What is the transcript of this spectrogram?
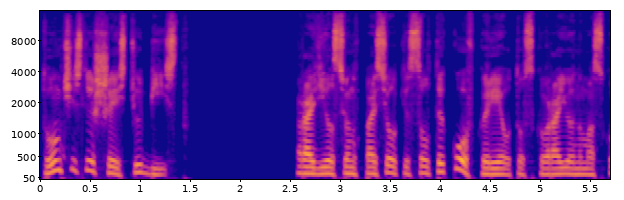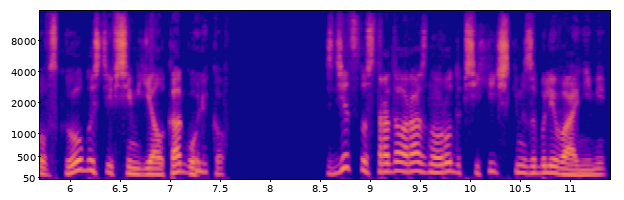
в том числе 6 убийств. Родился он в поселке Салтыковка Реутовского района Московской области в семье алкоголиков. С детства страдал разного рода психическими заболеваниями.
